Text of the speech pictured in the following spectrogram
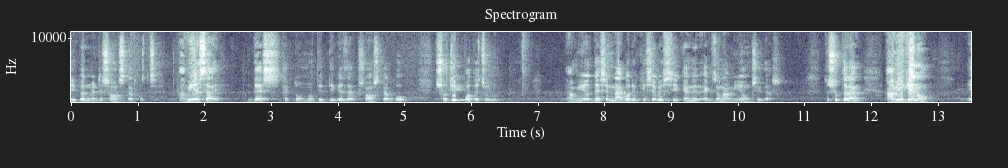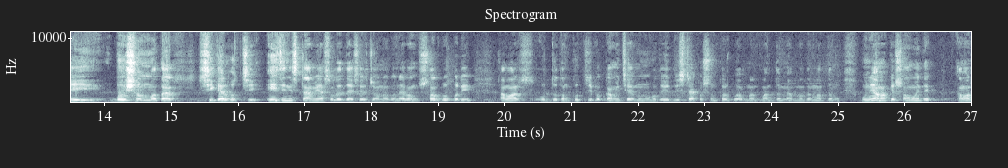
ডিপার্টমেন্টে সংস্কার হচ্ছে। আমিও চাই দেশ একটা উন্নতির দিকে যাক, সংস্কার হোক, সঠিক পথে চলুক। আমিও দেশের নাগরিক হিসেবে সেখানের একজন আমিও অংশীদার। তো সুতরাং আমি কেন এই বৈষম্যতার শিকার হচ্ছি? এই জিনিসটা আমি আসলে দেশের জনগণ এবং সর্বোপরি আমার ঊর্ধ্বতন কর্তৃপক্ষ, আমি চেয়ারম্যান মহোদয়ের দৃষ্টি আকর্ষণ করব আপনার মাধ্যমে, আপনাদের মাধ্যমে। উনি আমাকে সময় দেখ আমার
